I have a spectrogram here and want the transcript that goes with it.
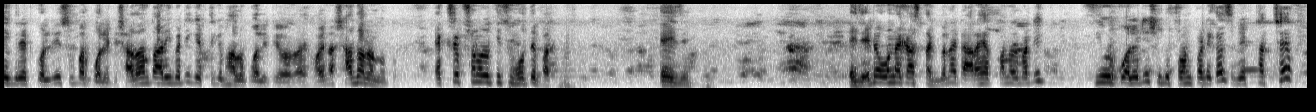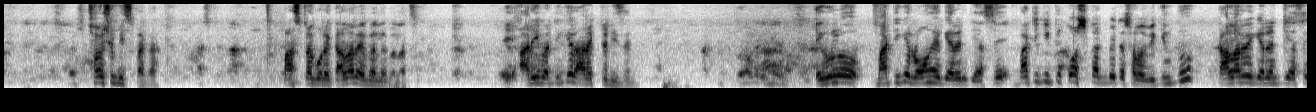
A grade quality super quality সাধারণত আরি বাটিক এর থেকে ভালো কোয়ালিটি হয় না সাধারণত। এক্সেপশনাল কিছু হতে পারে। এই যে। এই যে, এটা অন্য কাজ থাকবে না, এটা আড়াই হাত পানার বাটিক পিওর কোয়ালিটি শুধু ফ্রন্ট পার্টি কাজ রেট থাকছে ছয়শো বিশ টাকা। পাঁচটা করে কালার অ্যাভেলেবেল আছে। এই আরি বাটিকের আরেকটা ডিজাইন এগুলো বাটিকের রঙের গ্যারান্টি আছে। বাটিক একটু কষ কাটবে এটা স্বাভাবিক, কিন্তু কালারের গ্যারান্টি আছে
